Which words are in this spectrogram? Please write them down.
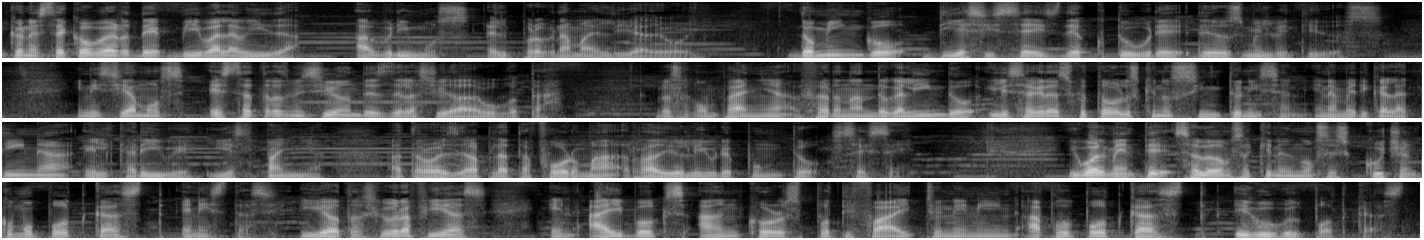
Y con este cover de Viva la Vida abrimos el programa del día de hoy. Domingo 16 de octubre de 2022. Iniciamos esta transmisión desde la ciudad de Bogotá. Los acompaña Fernando Galindo y les agradezco a todos los que nos sintonizan en América Latina, el Caribe y España a través de la plataforma radiolibre.cc. Igualmente, saludamos a quienes nos escuchan como podcast en estas y otras geografías en iBox, Anchor, Spotify, TuneIn, Apple Podcast y Google Podcast.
